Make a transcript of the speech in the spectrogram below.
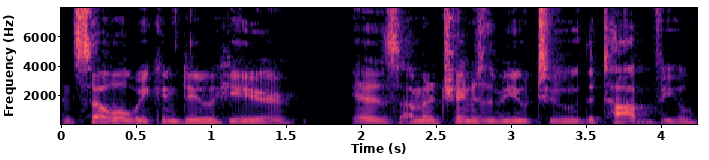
And so what we can do here is I'm going to change the view to the top view.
